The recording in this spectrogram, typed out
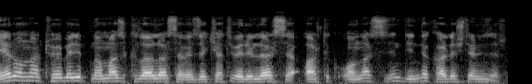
Eğer onlar tövbe edip namazı kılarlarsa ve zekatı verirlerse artık onlar sizin dinde kardeşlerinizdir.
